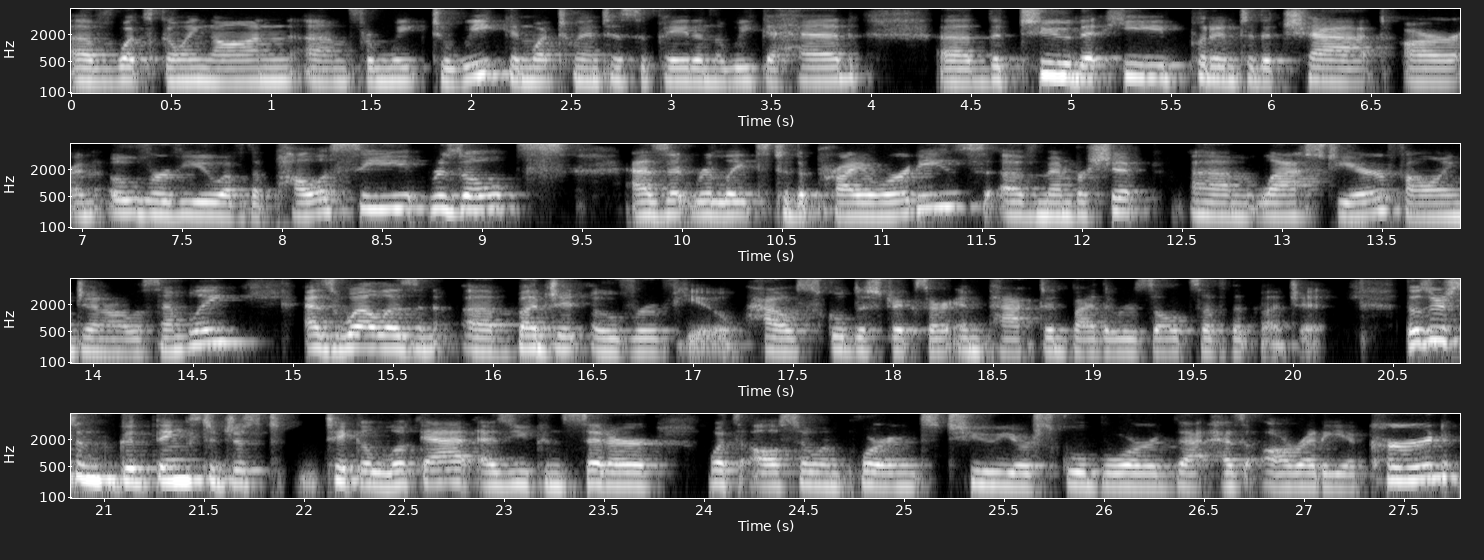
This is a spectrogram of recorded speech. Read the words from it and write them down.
of what's going on um, from week to week and what to anticipate in the week ahead. Uh, the two that he put into the chat are an overview of the policy results as it relates to the priorities of membership um, last year following General Assembly, as well as an, a budget overview, how school districts are impacted by the results of the budget. Those are some good things to just take a look at as you consider what's also important to your school board that has already occurred,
